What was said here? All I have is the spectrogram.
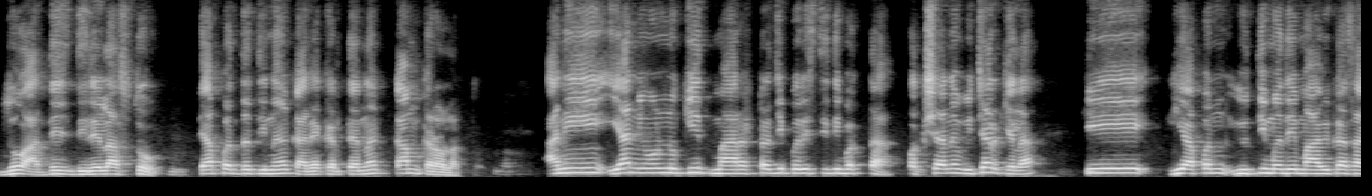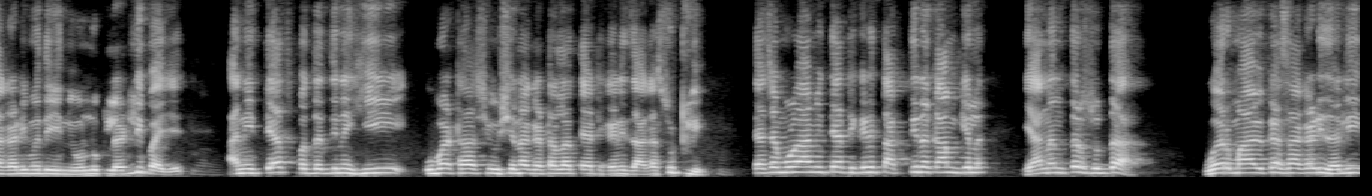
जो आदेश दिलेला असतो त्या पद्धतीनं कार्यकर्त्यांना काम करावं लागतं. आणि या निवडणुकीत महाराष्ट्राची परिस्थिती बघता पक्षानं विचार केला की ही आपण युतीमध्ये महाविकास आघाडीमध्ये ही निवडणूक लढली पाहिजे. आणि त्याच पद्धतीने ही उबाठा शिवसेना गटाला त्या ठिकाणी जागा सुटली. त्याच्यामुळे आम्ही त्या ठिकाणी ताकदीनं काम केलं. यानंतर सुद्धा वर महाविकास आघाडी झाली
